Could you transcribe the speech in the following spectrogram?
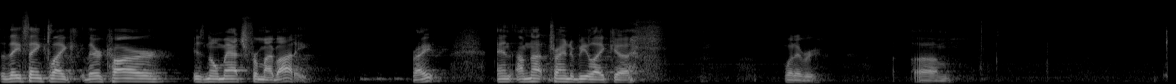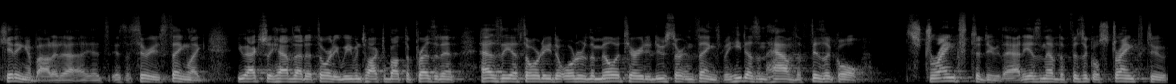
they think like their car is no match for my body, right? And I'm not trying to be like, uh, whatever, um, kidding about it. Uh, it's, it's, a serious thing. Like, you actually have that authority. We even talked about the president has the authority to order the military to do certain things, but he doesn't have the physical strength to do that. He doesn't have the physical strength to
